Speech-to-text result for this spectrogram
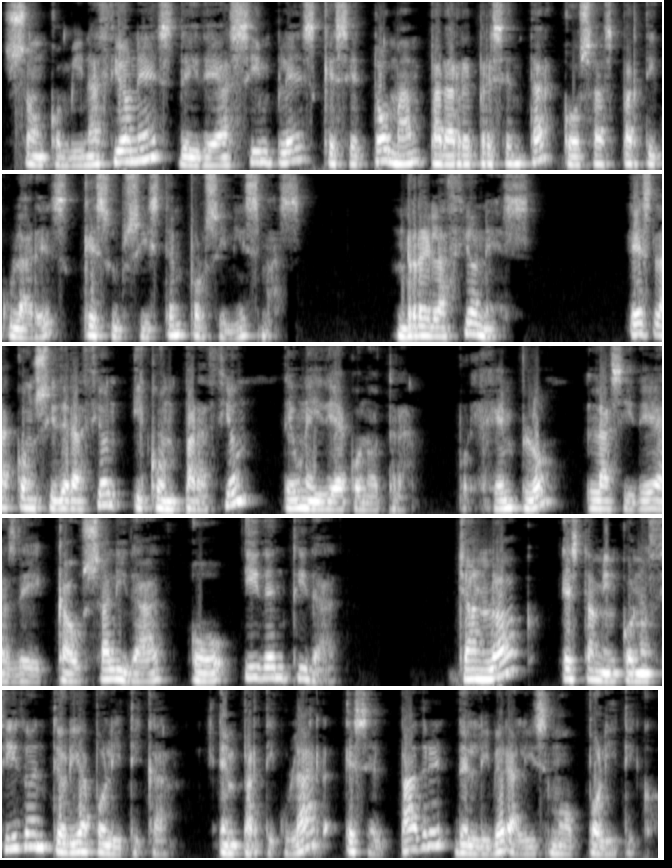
Son combinaciones de ideas simples que se toman para representar cosas particulares que subsisten por sí mismas. Relaciones. Es la consideración y comparación de una idea con otra. Por ejemplo, las ideas de causalidad o identidad. John Locke es también conocido en teoría política, en particular es el padre del liberalismo político.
